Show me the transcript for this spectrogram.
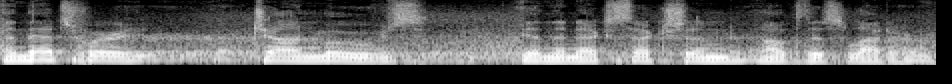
And that's where John moves in the next section of this letter.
